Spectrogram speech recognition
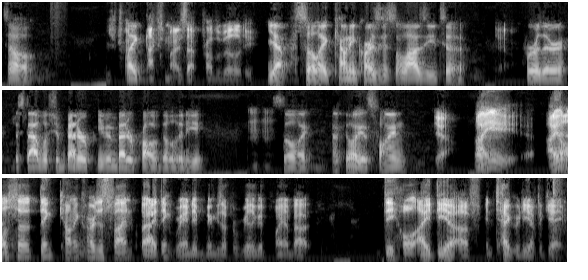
So Like- to maximize that probability. yeah, so like counting cards just allows you to further establish a better, even better probability. hmm So like I feel like it's fine. Yeah. Uh, I I yeah. also think counting cards is fine, but I think Randy brings up a really good point about the whole idea of integrity of the game,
